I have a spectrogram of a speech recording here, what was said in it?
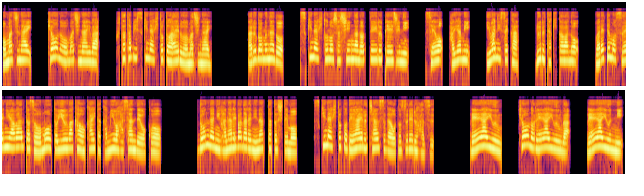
おまじない。今日のおまじないは、再び好きな人と会えるおまじない。アルバムなど、好きな人の写真が載っているページに、瀬を早み、岩にせかるる滝川の、割れても末に逢わんとぞ思うという和歌を書いた紙を挟んでおこう。どんなに離れ離れになったとしても、好きな人と出会えるチャンスが訪れるはず。恋愛運。今日の恋愛運は、恋愛運に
